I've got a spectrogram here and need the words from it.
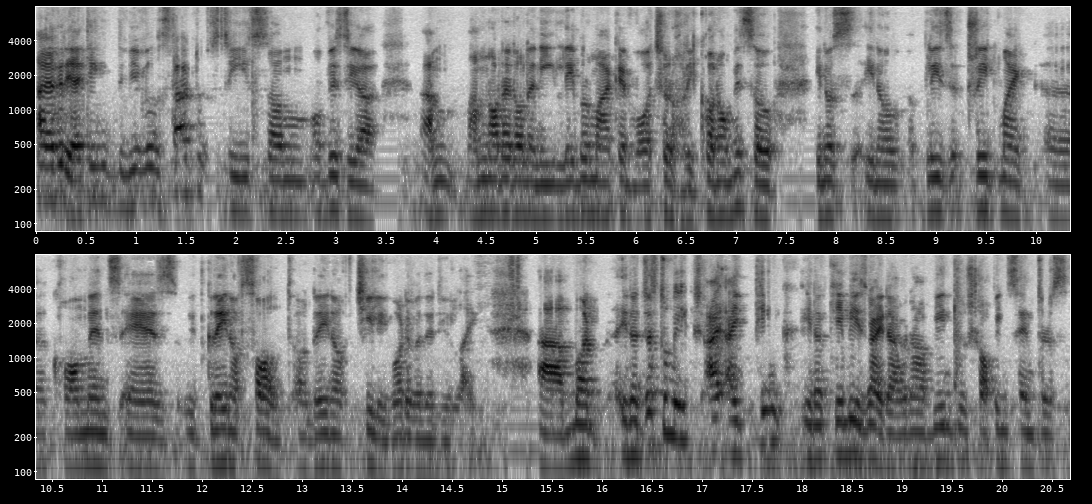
I agree. I think we will start to see some. Obviously, uh, I'm I'm not at all any labor market watcher or economist, so you know, you know, please treat my uh, comments as with grain of salt or grain of chili, whatever that you like. Uh, but you know, just to make, I, I think you know, KB is right. I mean, I've been to shopping centers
